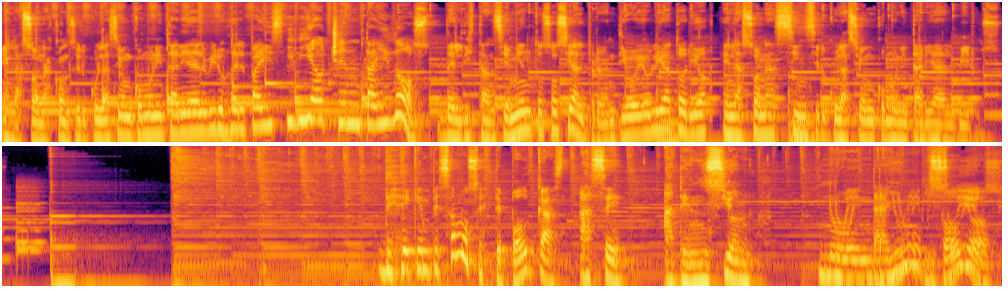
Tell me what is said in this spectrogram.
en las zonas con circulación comunitaria del virus del país y día 82 del distanciamiento social preventivo y obligatorio en las zonas sin circulación comunitaria del virus. Desde que empezamos este podcast hace, atención, 91 episodios,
